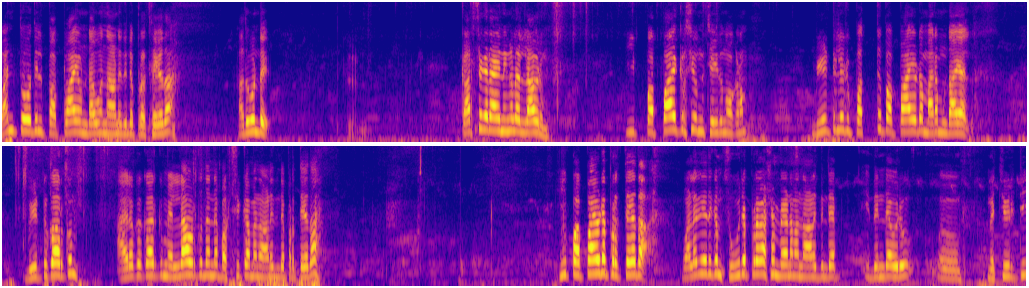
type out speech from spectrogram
വൻതോതിൽ പപ്പായ ഉണ്ടാകുമെന്നാണ് ഇതിന്റെ പ്രത്യേകത. അതുകൊണ്ട് കർഷകരായ നിങ്ങളെല്ലാവരും ഈ പപ്പായ കൃഷി ഒന്ന് ചെയ്തു നോക്കണം. വീട്ടിലൊരു പത്ത് പപ്പായയുടെ മരം ഉണ്ടായാൽ വീട്ടുകാർക്കും അയലക്കാർക്കും എല്ലാവർക്കും തന്നെ ഭക്ഷിക്കാമെന്നാണ് ഇതിന്റെ പ്രത്യേകത. ഈ പപ്പായയുടെ പ്രത്യേകത വളരെയധികം സൂര്യപ്രകാശം വേണമെന്നാണ് ഇതിന്റെ ഇതിന്റെ ഒരു മെച്യൂരിറ്റി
